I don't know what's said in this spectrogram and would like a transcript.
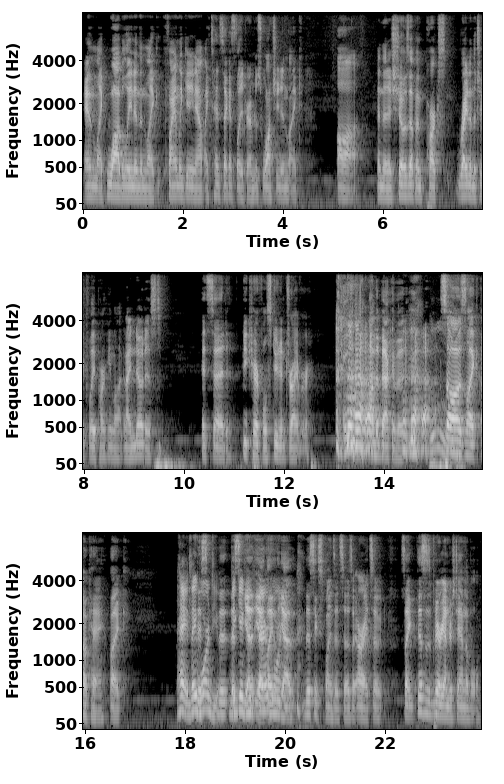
and like wobbling and then like finally getting out like 10 seconds later i'm just watching in like awe and then it shows up and parks right in the chick-fil-a parking lot and i noticed it said be careful student driver on the back of it so i was like okay like Hey, they this- warned you. th- they gave yeah, you yeah, fair like, warning. yeah, this explains it. So it's like, all right, so it's like this is very understandable.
